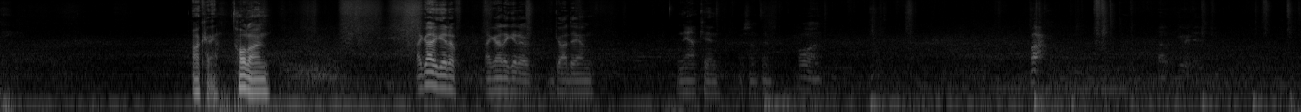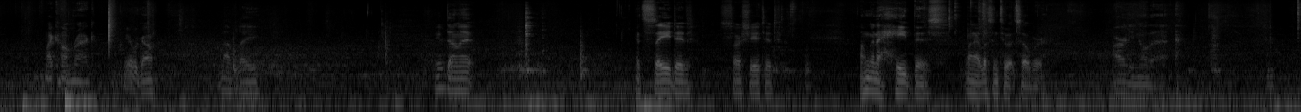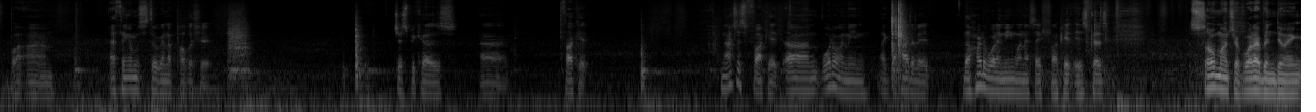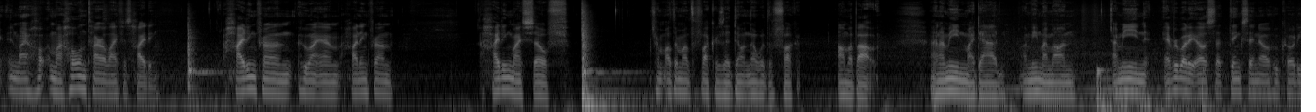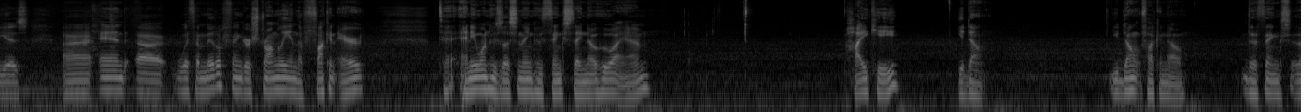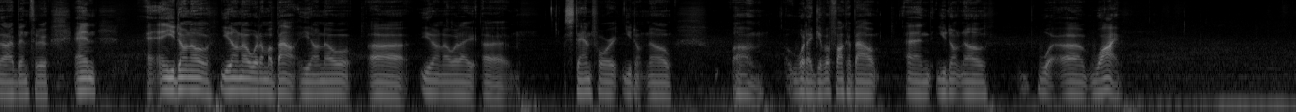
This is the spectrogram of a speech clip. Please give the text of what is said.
Okay, hold on. I gotta get a. I gotta get a goddamn napkin or something. Hold on. Fuck. Oh, here it is. My cum rag. Here we go. Lovely. You've done it. It's sated, associated. I'm gonna hate this when I listen to it sober. I already know that. But um I think I'm still gonna publish it. Just because uh fuck it. Not just fuck it. Um what do I mean? Like the heart of it. The heart of what I mean when I say fuck it is cuz so much of what I've been doing in my whole my whole entire life is hiding. Hiding from who I am, hiding from hiding myself from other motherfuckers that don't know what the fuck I'm about. And I mean my dad, I mean my mom, I mean everybody else that thinks they know who Coty is. Uh, and uh, with a middle finger strongly in the fucking air to anyone who's listening who thinks they know who I am, high key, you don't. You don't fucking know the things that I've been through, and and you don't know you don't know what I'm about. You don't know uh, you don't know what I uh, stand for. You don't know um, what I give a fuck about, and you don't know uh, why.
